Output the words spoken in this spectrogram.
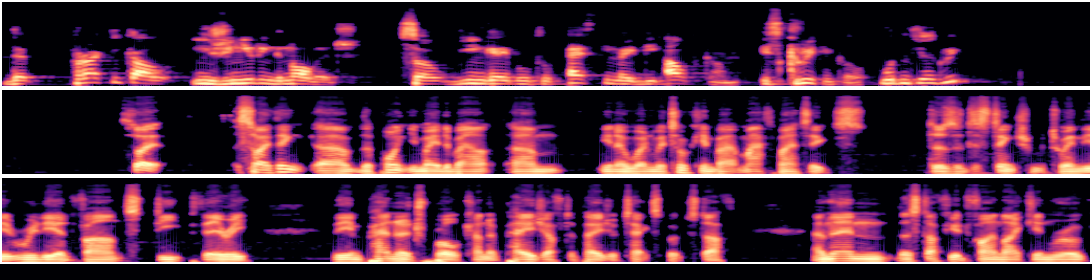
the practical engineering knowledge, so being able to estimate the outcome, is critical. Wouldn't you agree? So, so I think uh, the point you made about um, you know, when we're talking about mathematics, there's a distinction between the really advanced deep theory, the impenetrable kind of page after page of textbook stuff, and then the stuff you'd find like in Roark,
